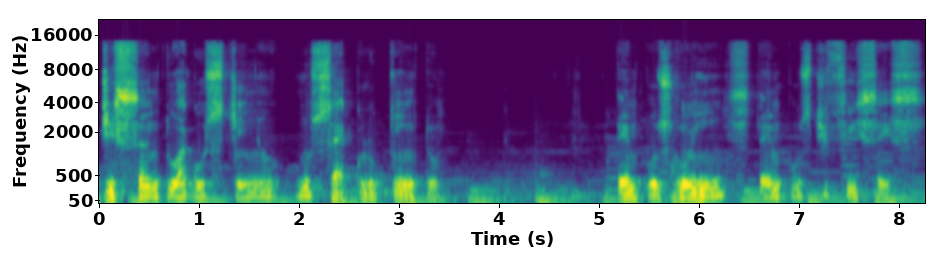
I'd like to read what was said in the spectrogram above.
de Santo Agostinho no século V. Tempos ruins, tempos difíceis.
